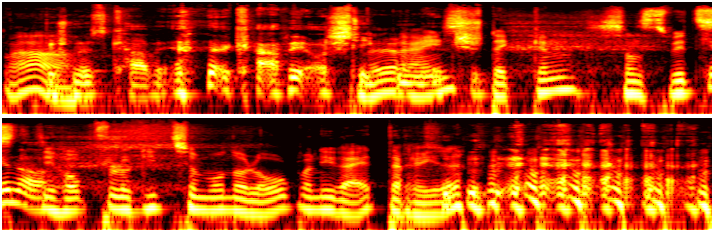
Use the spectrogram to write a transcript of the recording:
Ah. Schnell das Kabel, Kabel ausstecken. Schnell reinstecken, müssen. sonst wird es genau. die Hopflogie zum Monolog, wenn ich weiterrede.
